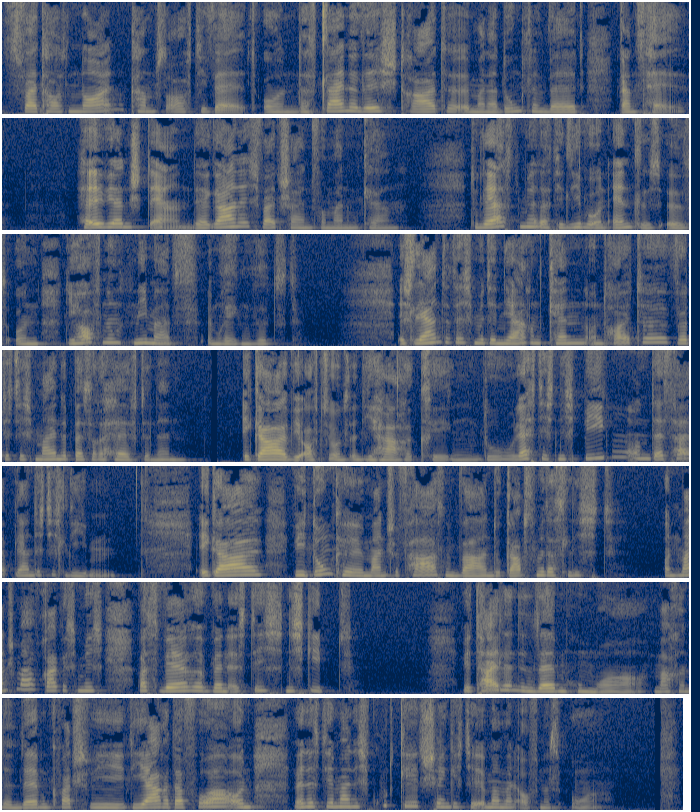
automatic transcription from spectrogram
2009 kamst du auf die Welt und das kleine Licht strahlte in meiner dunklen Welt ganz hell. Hell wie ein Stern, der gar nicht weit scheint von meinem Kern. Du lehrst mir, dass die Liebe unendlich ist und die Hoffnung niemals im Regen sitzt. Ich lernte dich mit den Jahren kennen und heute würde ich dich meine bessere Hälfte nennen. Egal, wie oft wir uns in die Haare kriegen, du lässt dich nicht biegen und deshalb lernte ich dich lieben. Egal, wie dunkel manche Phasen waren, du gabst mir das Licht. Und manchmal frage ich mich, was wäre, wenn es dich nicht gibt? Wir teilen denselben Humor, machen denselben Quatsch wie die Jahre davor und wenn es dir mal nicht gut geht, schenke ich dir immer mein offenes Ohr.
